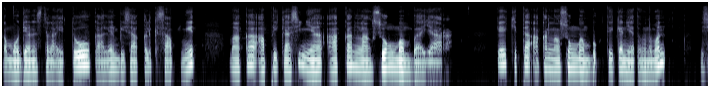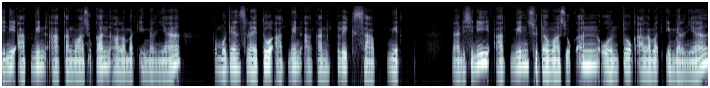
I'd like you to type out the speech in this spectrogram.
Kemudian setelah itu kalian bisa klik submit, maka aplikasinya akan langsung membayar. Oke, kita akan langsung membuktikan ya teman-teman. Di sini admin akan masukkan alamat emailnya. Kemudian setelah itu admin akan klik submit. Nah, di sini admin sudah memasukkan untuk alamat emailnya.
